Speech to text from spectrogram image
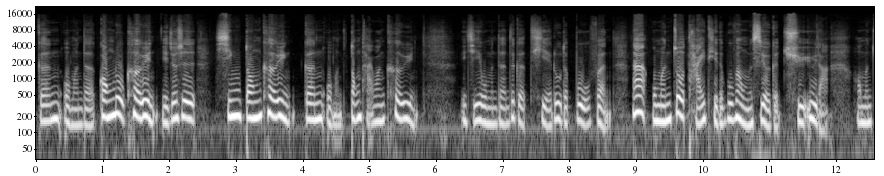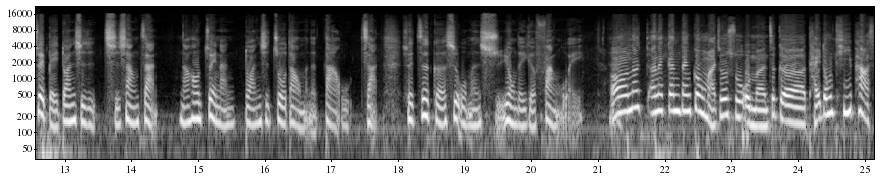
跟我们的公路客运，也就是新东客运跟我们东台湾客运。以及我们的这个铁路的部分，那我们做台铁的部分，我们是有一个区域啦。我们最北端是池上站，然后最南端是做到我们的大武站，所以这个是我们使用的一个范围。哦，那啊，那简单讲嘛，就是说我们这个台东 T Pass，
